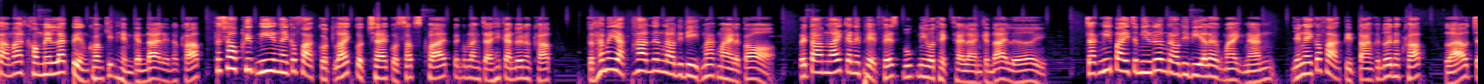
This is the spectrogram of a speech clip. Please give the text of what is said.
สามารถคอมเมนต์แลกเปลี่ยนความคิดเห็นกันได้เลยนะครับ ถ้าชอบคลิปนี้ยังไงก็ฝากกดไลค์กดแชร์กด Subscribe เป็นกำลังใจให้กันด้วยนะครับ แต่ถ้าไม่อยากพลาดเรื่องราวดีๆ อีกมากมายแล้วก็ ไปตามไลค์กันในเพจ Facebook Neotech Thailand กันได้เลย จากนี้ไปจะมีเรื่องราวดีๆอะไรออกมาอีกนั้น ยังไงก็ฝากติดตามกันด้วยนะครับ แล้วเจ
